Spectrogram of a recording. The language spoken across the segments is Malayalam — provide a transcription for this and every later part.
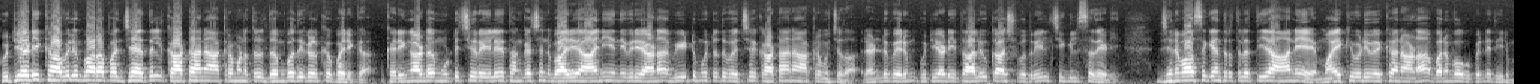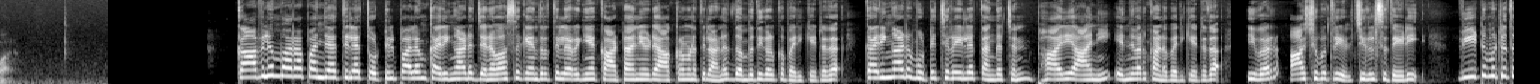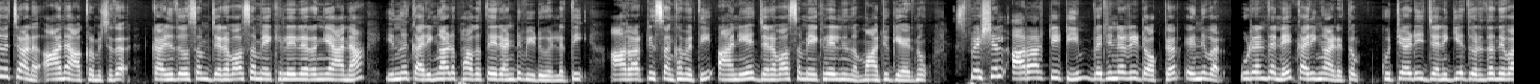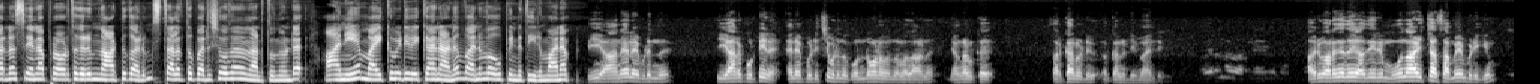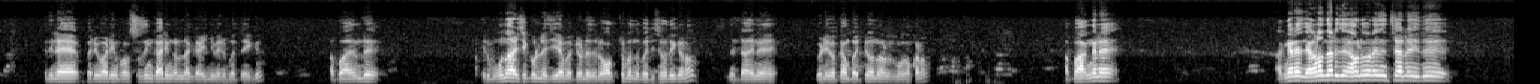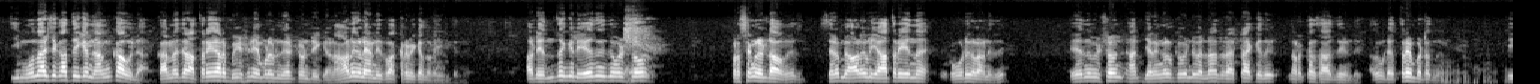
കുറ്റ്യാടി കാവിലുംപാറ പഞ്ചായത്തിൽ കാട്ടാന ആക്രമണത്തിൽ ദമ്പതികൾക്ക് പരിക്ക്. കരിങ്ങാട് മുട്ടിച്ചിറയിലെ തങ്കച്ചൻ ഭാര്യ ആനി എന്നിവരെയാണ് വീട്ടുമുറ്റത്ത് വെച്ച് കാട്ടാന ആക്രമിച്ചത്. രണ്ടുപേരും കുറ്റ്യാടി താലൂക്ക് ആശുപത്രിയിൽ ചികിത്സ തേടി. ജനവാസ കേന്ദ്രത്തിലെത്തിയ ആനയെ മയക്കുവെടി വയ്ക്കാനാണ് വനംവകുപ്പിന്റെ തീരുമാനം. കാവിലുംപാറ പഞ്ചായത്തിലെ തൊട്ടിൽപ്പാലം കരിങ്ങാട് ജനവാസ കേന്ദ്രത്തിലിറങ്ങിയ കാട്ടാനയുടെ ആക്രമണത്തിലാണ് ദമ്പതികൾക്ക് പരിക്കേറ്റത്. കരിങ്ങാട് മുട്ടിച്ചിറയിലെ തങ്കച്ചൻ ഭാര്യ ആനി എന്നിവർക്കാണ് പരിക്കേറ്റത്. ഇവർ ആശുപത്രിയിൽ ചികിത്സ തേടി. വീട്ടുമുറ്റത്ത് വെച്ചാണ് ആന ആക്രമിച്ചത്. കഴിഞ്ഞ ദിവസം ജനവാസ മേഖലയിലിറങ്ങിയ ആന ഇന്ന് കരിങ്ങാട് ഭാഗത്തെ രണ്ട് വീടുകളിലെത്തി. ആർ ആർ ടി സംഘമെത്തി ആനയെ ജനവാസ മേഖലയിൽ നിന്ന് മാറ്റുകയായിരുന്നു. Special R R T team veterinary doctor എന്നിവർ ഉടൻ തന്നെ കരിങ്ങാടെത്തും. കുറ്റ്യാടി ജനകീയ ദുരന്ത നിവാരണ സേനാ പ്രവർത്തകരും നാട്ടുകാരും സ്ഥലത്ത് പരിശോധന നടത്തുന്നുണ്ട്. ആനയെ മയക്കുവെടി വെക്കാനാണ് വനംവകുപ്പിന്റെ തീരുമാനം. ഈ ആനേനെ ഇവിടുന്ന് ഈ അതിനെ പിടിച്ച് കൊണ്ടുപോകണം എന്നുള്ളതാണ് ഞങ്ങൾക്ക് സർക്കാരിന് വെക്കാനുള്ള ഡിമാൻഡ്. അവർ പറഞ്ഞത് അതിന് മൂന്നാഴ്ച സമയം പിടിക്കും. ഇതിന്റെ പരിപാടിയും പ്രോസസ്സിങ് കാര്യങ്ങളെല്ലാം കഴിഞ്ഞ് വരുമ്പോഴത്തേക്കും. അപ്പോൾ അതിന്റെ ഒരു മൂന്നാഴ്ചക്കുള്ളിൽ ചെയ്യാൻ പറ്റുള്ളൂ. ഇത് ഡോക്ടർ വന്ന് പരിശോധിക്കണം. എന്നിട്ട് അതിനെ വെടിവെക്കാൻ പറ്റുമോ എന്നുള്ളത് നോക്കണം. അപ്പോൾ അങ്ങനെ അങ്ങനെ ഞങ്ങളെന്തായാലും ഞങ്ങൾ പറയുന്നത് വെച്ചാൽ ഇത് ഈ മൂന്നാഴ്ച കാത്തിരിക്കാൻ ഞങ്ങൾക്കാവില്ല. കാരണം വെച്ചാൽ അത്രയേറെ ഭീഷണി നമ്മൾ നേരിട്ടുകൊണ്ടിരിക്കുകയാണ്. ആളുകളെയാണ് ഇപ്പോൾ ആക്രമിക്കാൻ തുടങ്ങിയിരിക്കുന്നത്. അവിടെ എന്തെങ്കിലും ഏത് ദിവസവും പ്രശ്നങ്ങളുണ്ടാവും. സ്ഥിരം ആളുകൾ യാത്ര ചെയ്യുന്ന റോഡുകളാണിത്. ഏത് നിമിഷവും ജനങ്ങൾക്ക് വേണ്ടി വല്ലാത്തൊരു അറ്റാക്ക് ഇത് നടക്കാൻ സാധ്യതയുണ്ട്. അതുകൊണ്ട് എത്രയും പെട്ടെന്ന്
